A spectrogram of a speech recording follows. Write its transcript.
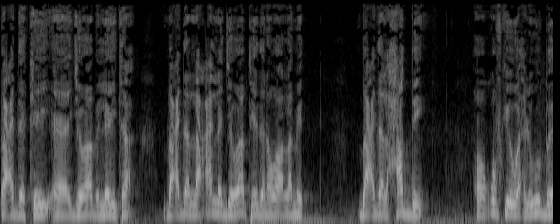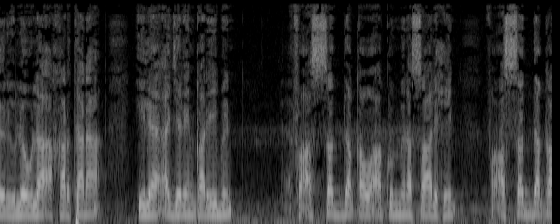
bacda kay jawaabi leyta bacda lacala jawaabteedana waa la mid bacda alxadi oo qofkii wax lagu beeriyo lowlaa akhartanaa ilaa ajalin qariibin fa asadaqa wa akun min asaalixiin fa asadaqa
